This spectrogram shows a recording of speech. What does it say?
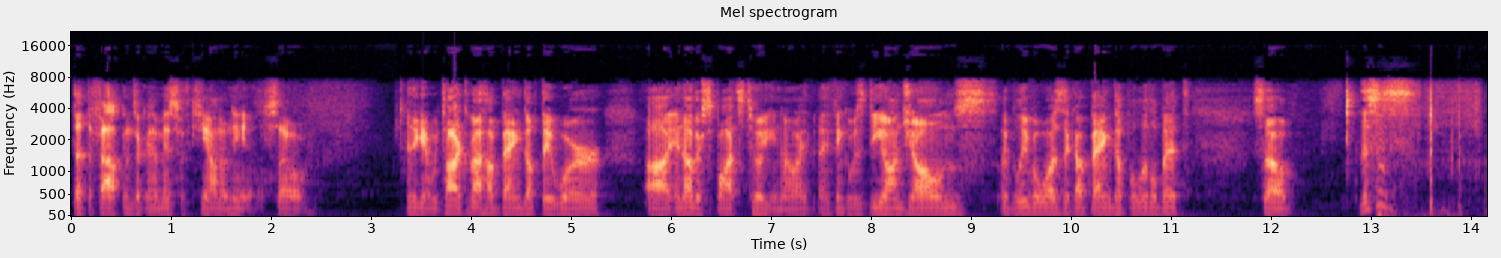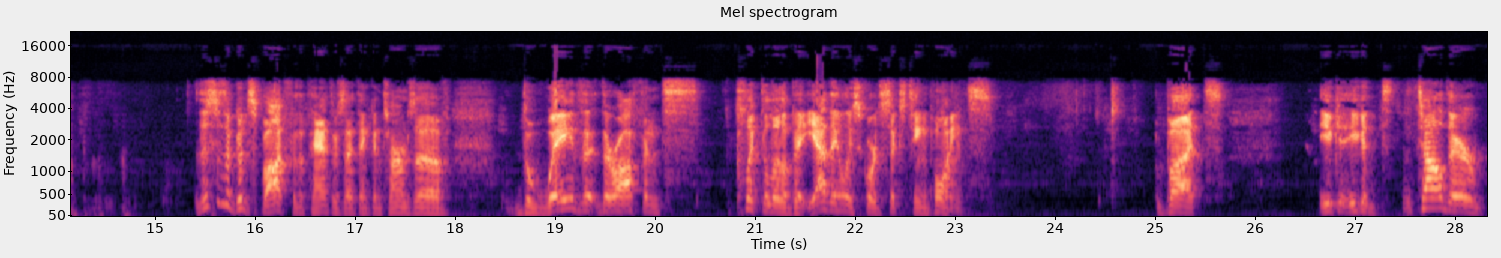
that the Falcons are going to miss with Keanu Neal. So, and again, we talked about how banged up they were uh, in other spots too. You know, I, I think it was Deion Jones, I believe it was, that got banged up a little bit. So this is this is a good spot for the Panthers, I think, in terms of the way that their offense clicked a little bit. Yeah, they only scored 16 points, but you can you can tell they're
